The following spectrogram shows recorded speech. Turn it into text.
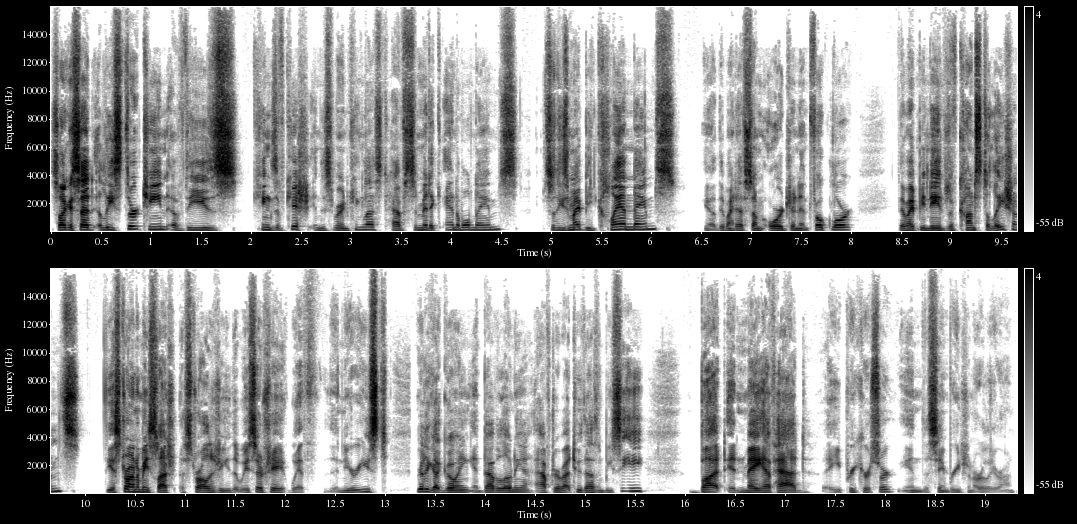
So, like I said, at least 13 of these kings of Kish in the Sumerian king list have Semitic animal names. So these might be clan names. You know, they might have some origin in folklore. They might be names of constellations. The astronomy slash astrology that we associate with the Near East really got going in Babylonia after about 2000 BCE, but it may have had a precursor in the same region earlier on.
